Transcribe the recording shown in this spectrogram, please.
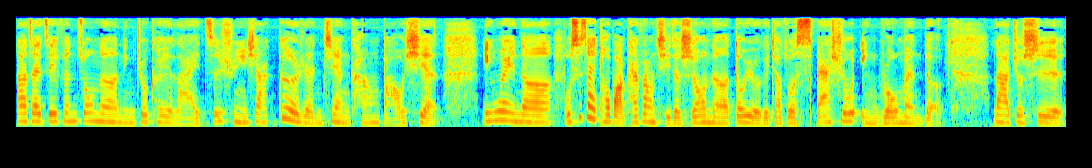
那在这一分钟呢，您就可以来咨询一下个人健康保险，因为呢，不是在投保开放期的时候呢，都有一个叫做 special Enrollment 的，那就是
